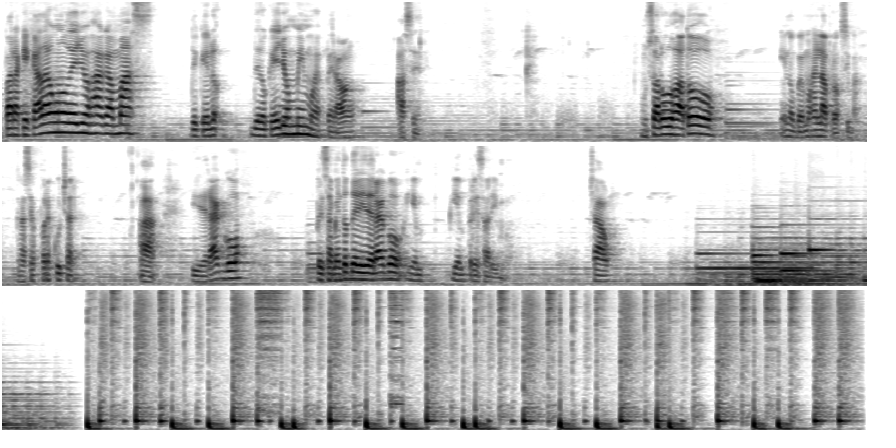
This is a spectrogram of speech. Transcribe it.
para que cada uno de ellos haga más de, que de lo que ellos mismos esperaban hacer. Un saludo a todos y nos vemos en la próxima. Gracias por escuchar a liderazgo, pensamientos de liderazgo y, em-, y empresarismo. Chao.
